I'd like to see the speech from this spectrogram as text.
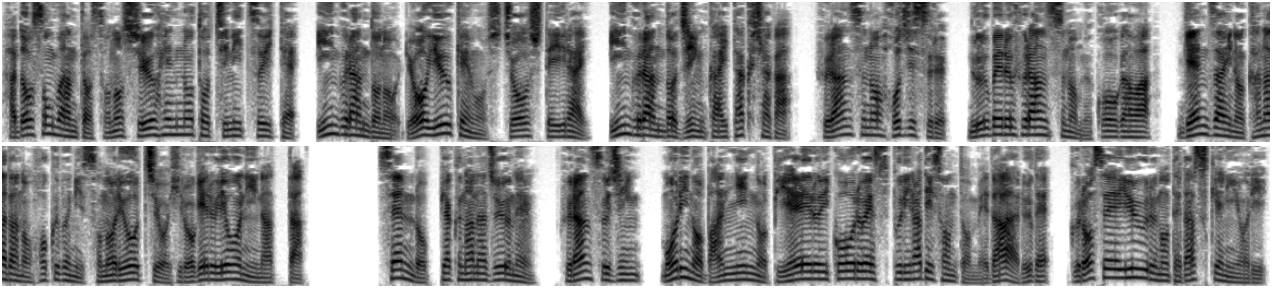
ハドソン湾とその周辺の土地についてイングランドの領有権を主張して以来、イングランド人開拓者がフランスの保持するヌーベルフランスの向こう側、現在のカナダの北部にその領地を広げるようになった。1670年、フランス人、森の番人のピエールイコールエスプリラディソンとメダールで、グロセイユールの手助けにより、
